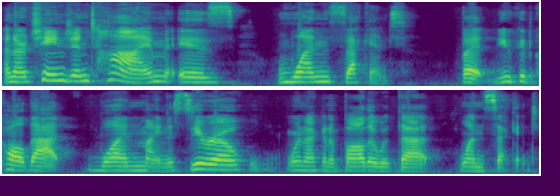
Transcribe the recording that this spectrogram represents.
And our change in time is one second but you could call that 1 minus 0. We're not going to bother with that 1 second.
